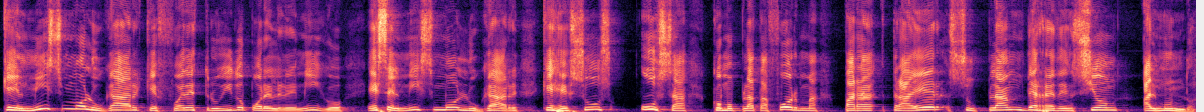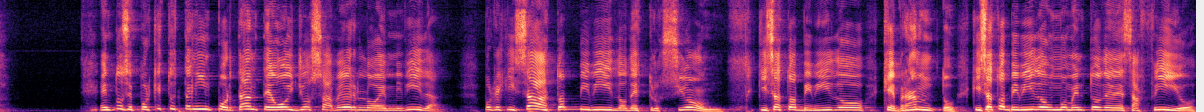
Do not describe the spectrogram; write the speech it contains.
que el mismo lugar que fue destruido por el enemigo es el mismo lugar que Jesús usa como plataforma para traer su plan de redención al mundo. Entonces, ¿por qué esto es tan importante hoy yo saberlo en mi vida? Porque quizás tú has vivido destrucción, quizás tú has vivido quebranto, quizás tú has vivido un momento de desafío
